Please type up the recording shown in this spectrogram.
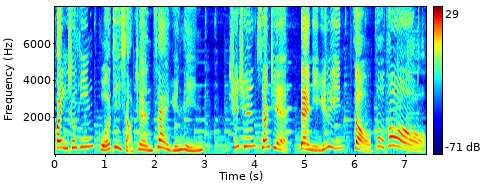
欢迎收听《国际小镇在云林》，轩轩、三姐带你云林走透透。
